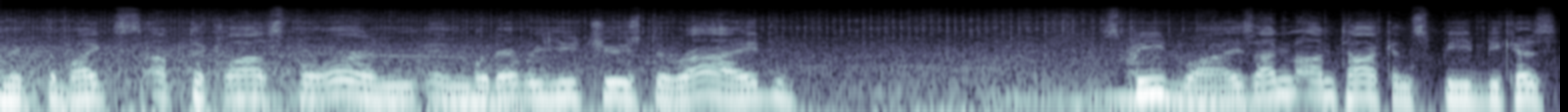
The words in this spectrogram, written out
make the bikes up to class 4 and, and whatever you choose to ride speed wise I'm, I'm talking speed because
